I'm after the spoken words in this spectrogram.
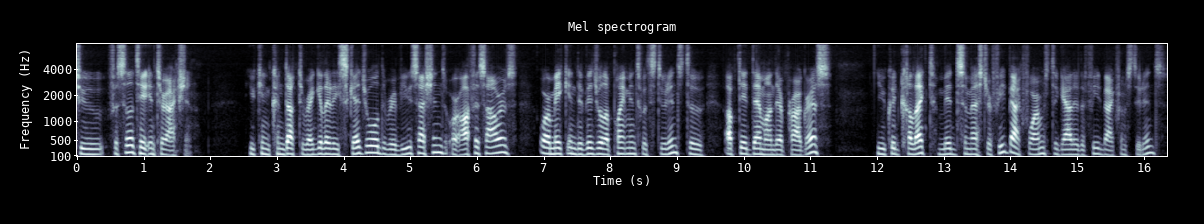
to facilitate interaction. You can conduct regularly scheduled review sessions or office hours or make individual appointments with students to update them on their progress. You could collect mid-semester feedback forms to gather the feedback from students.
